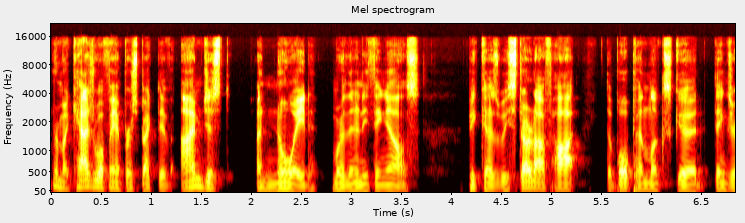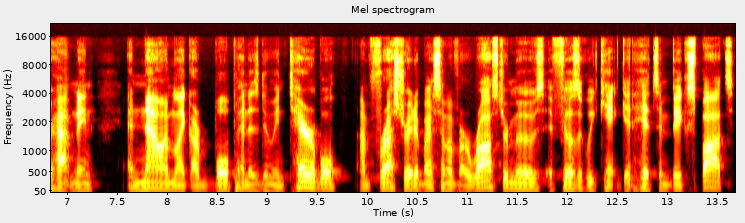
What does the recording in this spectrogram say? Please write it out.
from a casual fan perspective, I'm just annoyed more than anything else because we start off hot, the bullpen looks good, things are happening. And now I'm like, our bullpen is doing terrible. I'm frustrated by some of our roster moves. It feels like we can't get hits in big spots.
